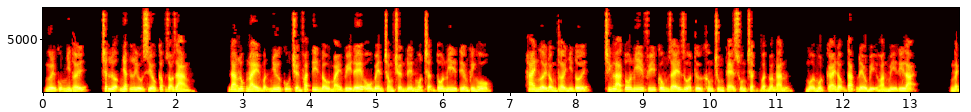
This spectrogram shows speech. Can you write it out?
Ngươi cũng nhìn thấy, chất lượng nhất lưu siêu cấp rõ ràng. Đang lúc này vẫn như cũ truyền phát tin đầu máy video bên trong truyền đến một trận tony tiếng kinh hô. Hai người đồng thời nhìn tới, chính là tony phí công rẽ rủa từ không trung té xuống chật vật đoạn ngắn, mỗi một cái động tác đều bị hoàn mỹ đi lại. Ngậy!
